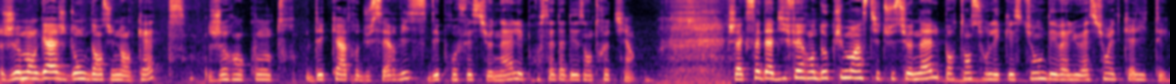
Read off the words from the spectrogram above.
Je m'engage donc dans une enquête, je rencontre des cadres du service, des professionnels et procède à des entretiens. J'accède à différents documents institutionnels portant sur les questions d'évaluation et de qualité.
